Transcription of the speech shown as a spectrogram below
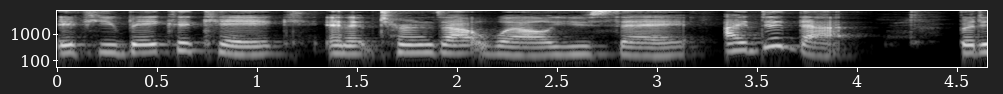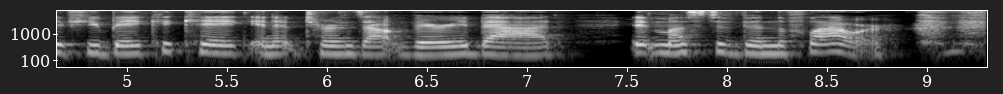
If you bake a cake and it turns out well, you say, I did that. But if you bake a cake and it turns out very bad, it must have been the flour.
